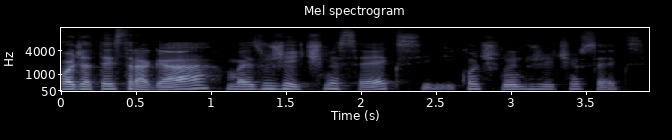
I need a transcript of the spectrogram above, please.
Pode até estragar, mas o jeitinho é sexy e continue do jeitinho sexy.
